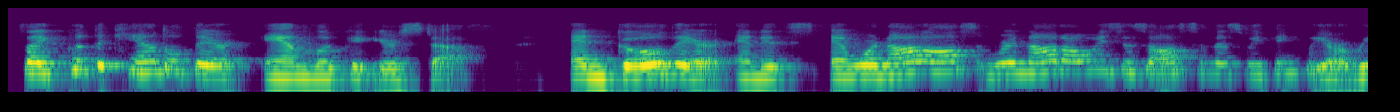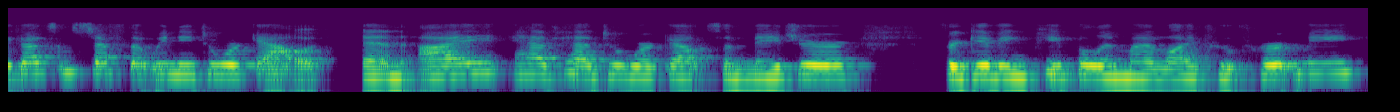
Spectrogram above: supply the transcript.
It's like, put the candle there and look at your stuff and go there and it's and we're not awesome we're not always as awesome as we think we are we got some stuff that we need to work out and i have had to work out some major forgiving people in my life who've hurt me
